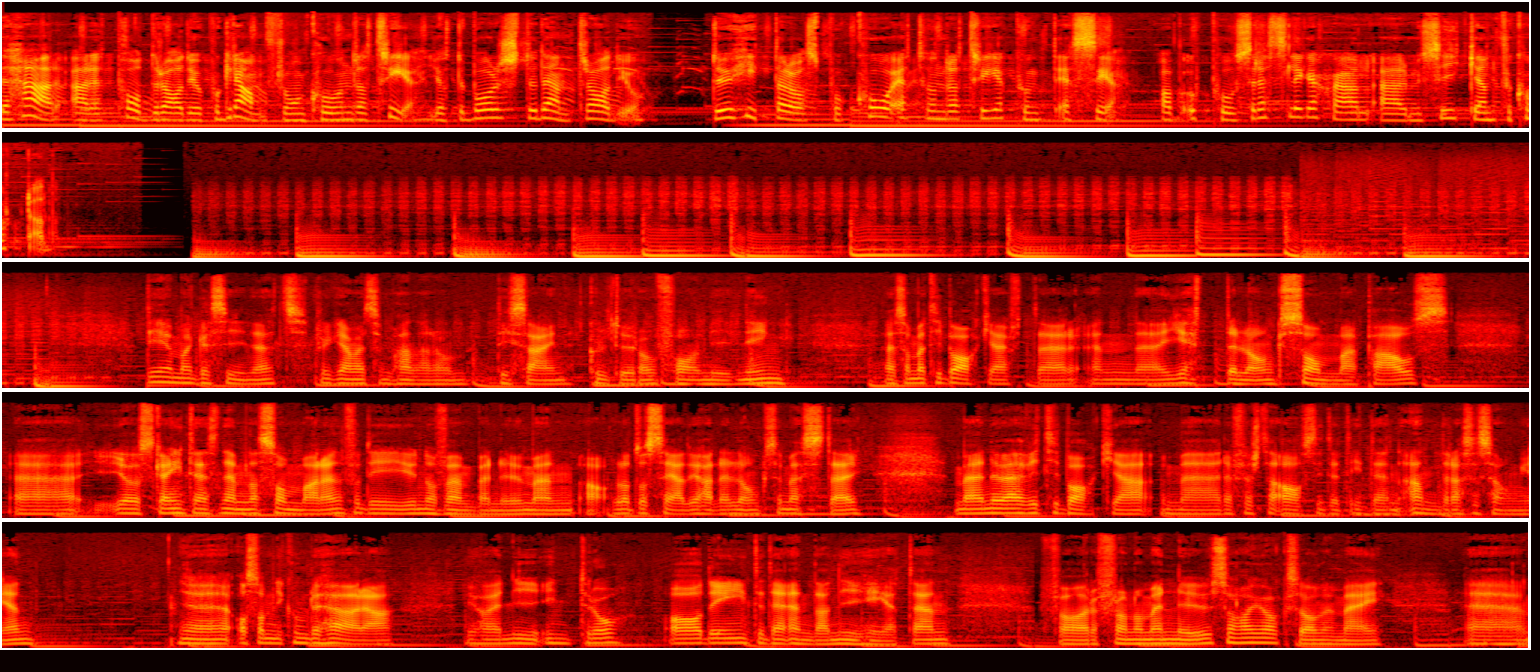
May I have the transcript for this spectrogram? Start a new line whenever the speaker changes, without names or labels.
Det här är ett poddradioprogram från K103, Göteborgs studentradio. Du hittar oss på k103.se. Av upphovsrättsliga skäl är musiken förkortad.
Det är magasinet, programmet som handlar om design, kultur och formgivning. Eh, som är tillbaka efter en eh, jättelång sommarpaus. Eh, jag ska inte ens nämna sommaren för det är ju november nu men ja, låt oss säga att vi hade en lång semester. Men nu är vi tillbaka med det första avsnittet i den andra säsongen. Och som ni kommer att höra, vi har en ny intro och det är inte den enda nyheten. För från och med nu så har jag också med mig eh,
